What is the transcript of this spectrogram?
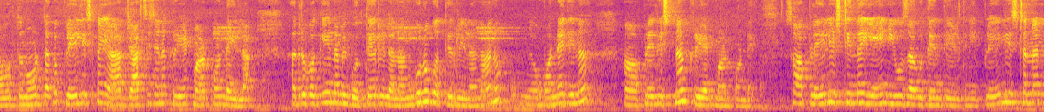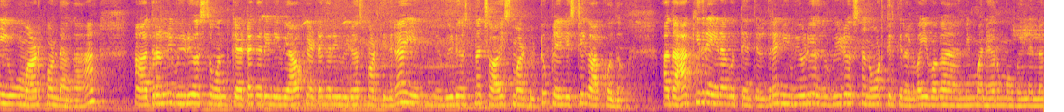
ಅವ್ರದ್ದು ನೋಡಿದಾಗ ಪ್ಲೇಲಿಸ್ಟ್ನ ಯಾರು ಜಾಸ್ತಿ ಜನ ಕ್ರಿಯೇಟ್ ಮಾಡ್ಕೊಂಡೇ ಇಲ್ಲ. ಅದ್ರ ಬಗ್ಗೆ ನಮಗೆ ಗೊತ್ತೇ ಇರಲಿಲ್ಲ ನನಗೂ ಗೊತ್ತಿರಲಿಲ್ಲ. ನಾನು ಮೊನ್ನೆ ದಿನ ಪ್ಲೇಲಿಸ್ಟ್ನ ಕ್ರಿಯೇಟ್ ಮಾಡಿಕೊಂಡೆ. ಸೊ ಆ ಪ್ಲೇಲಿಸ್ಟಿಂದ ಏನು ಯೂಸ್ ಆಗುತ್ತೆ ಅಂತ ಹೇಳ್ತೀನಿ. ಪ್ಲೇಲಿಸ್ಟನ್ನು ನೀವು ಮಾಡಿಕೊಂಡಾಗ ಅದರಲ್ಲಿ ವೀಡಿಯೋಸ್ ಒಂದು ಕ್ಯಾಟಗರಿ ನೀವು ಯಾವ ಕ್ಯಾಟಗರಿ ವೀಡಿಯೋಸ್ ಮಾಡ್ತಿದ್ದೀರಾ, ಈ ವೀಡಿಯೋಸ್ನ ಚಾಯ್ಸ್ ಮಾಡಿಬಿಟ್ಟು ಪ್ಲೇಲಿಸ್ಟಿಗೆ ಹಾಕೋದು. ಅದು ಹಾಕಿದರೆ ಏನಾಗುತ್ತೆ ಅಂತ ಹೇಳಿದ್ರೆ, ನೀವು ವೀಡಿಯೋ ವೀಡಿಯೋಸ್ನ ನೋಡ್ತಿರ್ತೀರಲ್ವ, ಇವಾಗ ನಿಮ್ಮ ಮನೆಯವ್ರ ಮೊಬೈಲಲ್ಲೋ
